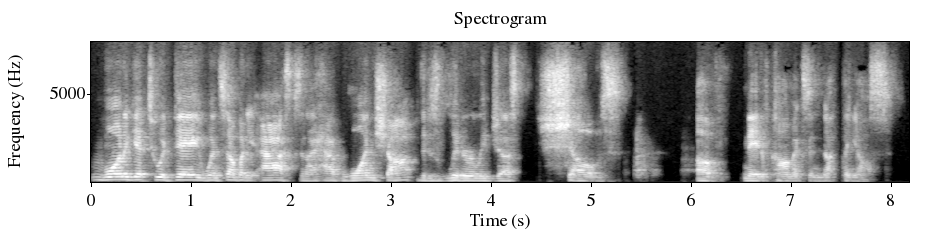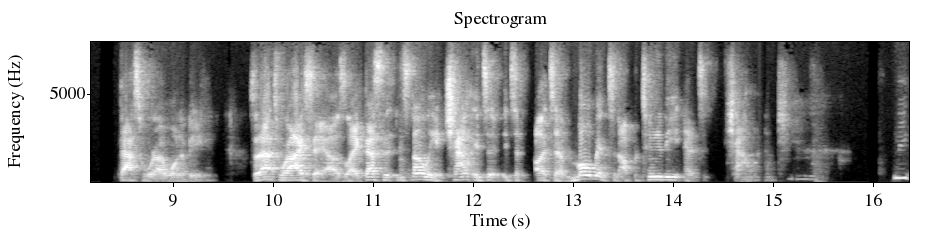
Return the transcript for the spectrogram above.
want to get to a day when somebody asks and I have one shop that is literally just shelves of native comics and nothing else. That's where I want to be. So that's where I say I was like, that's it's not only a challenge, it's a it's a it's a moment, it's an opportunity, and it's a challenge. And I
